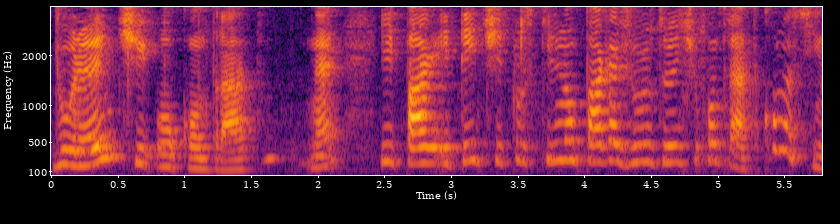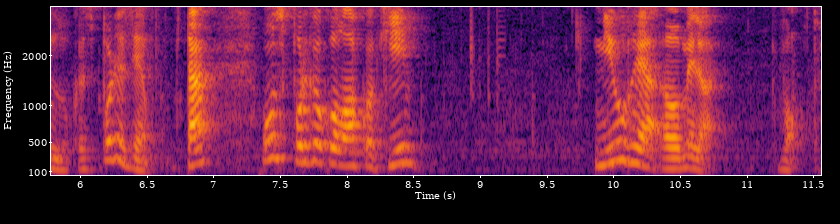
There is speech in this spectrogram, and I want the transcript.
durante o contrato, né? E, paga, e tem títulos que ele não paga juros durante o contrato. Como assim, Lucas? Por exemplo, tá? Vamos supor que eu coloco aqui mil reais, ou melhor, volta.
